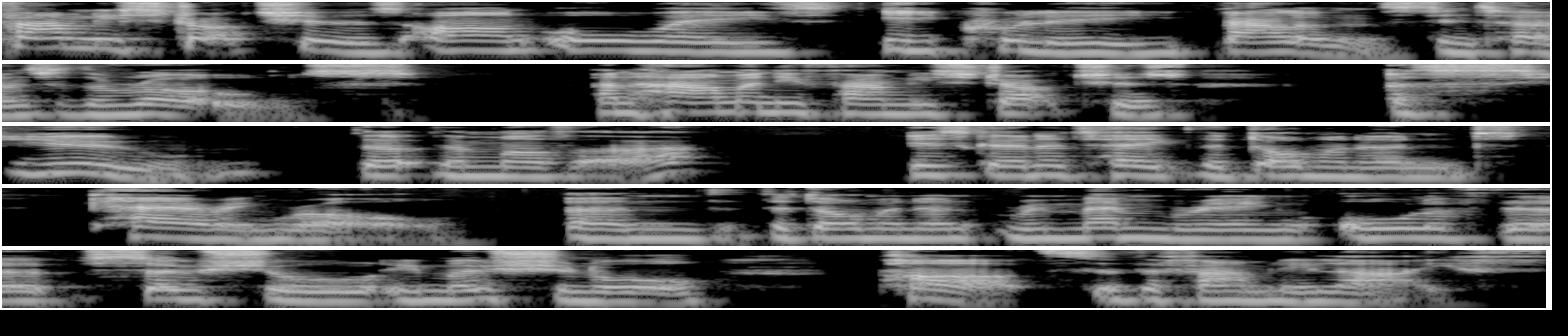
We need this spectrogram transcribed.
family structures aren't always equally balanced in terms of the roles, and how many family structures assume that the mother is going to take the dominant caring role and the dominant remembering all of the social, emotional parts of the family life.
